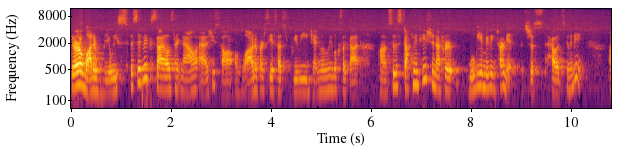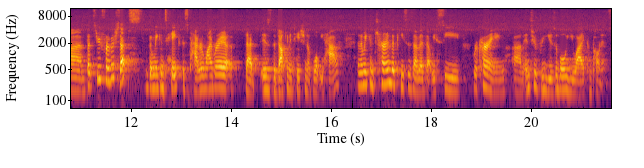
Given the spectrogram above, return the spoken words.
There are a lot of really specific styles right now. As you saw, a lot of our CSS really genuinely looks like that. Um, so this documentation effort will be a moving target. It's just how it's going to be. Um, but through further steps, then we can take this pattern library that is the documentation of what we have, and then we can turn the pieces of it that we see recurring um, into reusable UI components.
